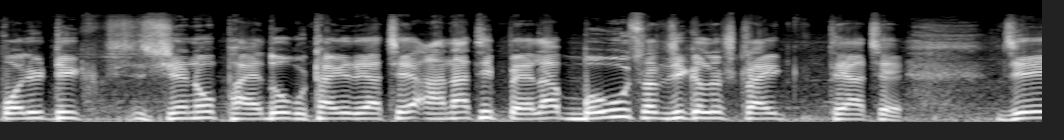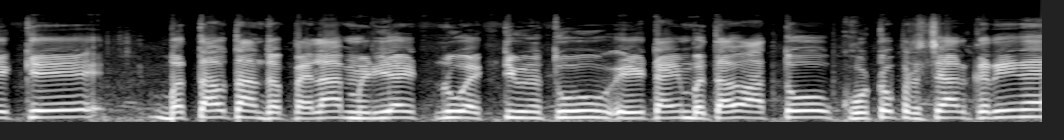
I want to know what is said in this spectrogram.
પોલિટિશિયનો ફાયદો ઉઠાવી રહ્યા છે. આનાથી પહેલાં બહુ સર્જિકલ સ્ટ્રાઇક થયા છે. જે કે બતાવતા હતા. પહેલાં મીડિયા એટલું એક્ટિવ નહોતું એ ટાઈમ બતાવ્યો આ તો ખોટો પ્રચાર કરીને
